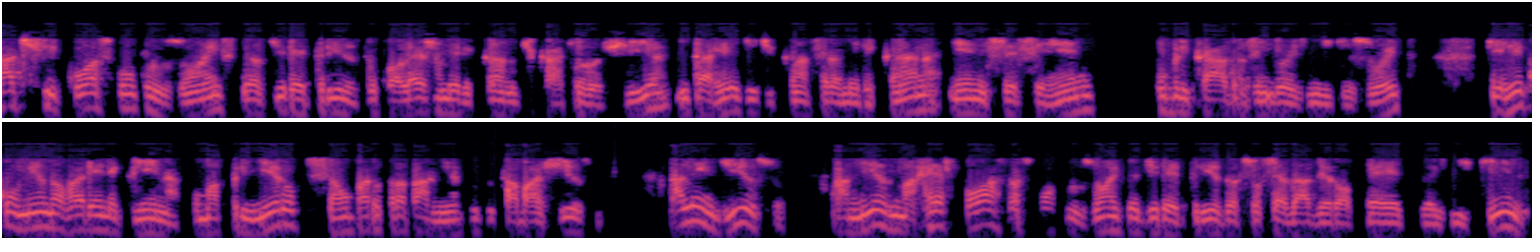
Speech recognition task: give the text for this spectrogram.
ratificou as conclusões das diretrizes do Colégio Americano de Cardiologia e da Rede de Câncer Americana, NCCN, publicadas em 2018, que recomendam a vareniclina como a primeira opção para o tratamento do tabagismo. Além disso, a mesma reforça as conclusões da diretriz da Sociedade Europeia de 2015,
